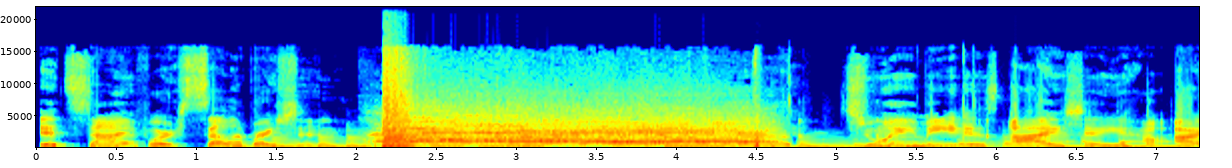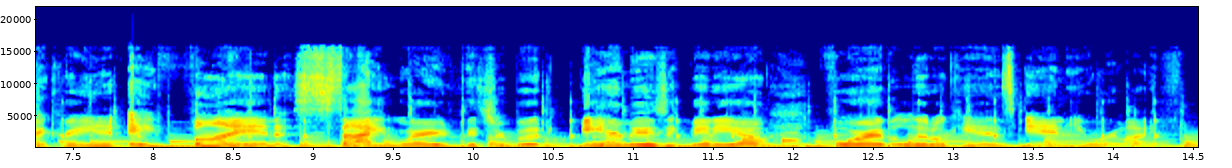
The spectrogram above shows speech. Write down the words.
It's time for celebration. Join me as I show you how I created a fun sight word picture book and music video for the little kids in your life.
